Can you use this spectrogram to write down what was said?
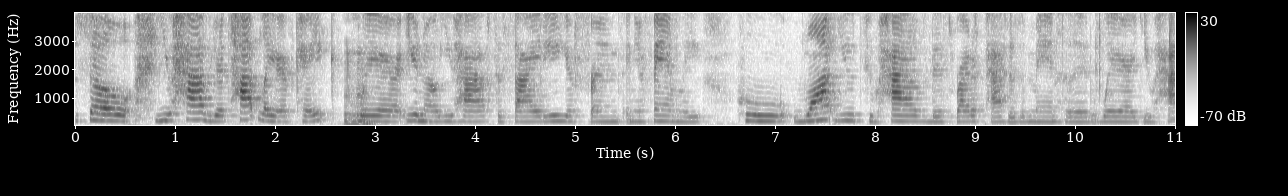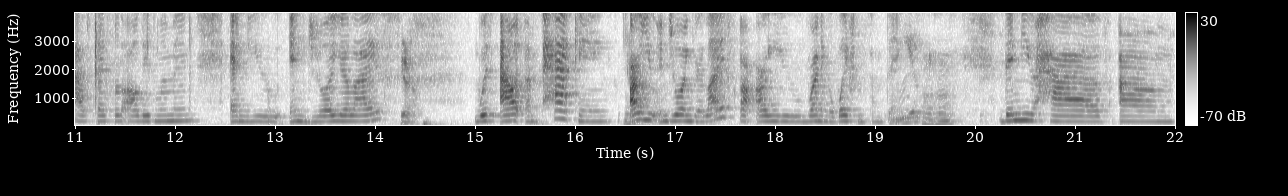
So you have your top layer of cake mm-hmm. where you know you have society, your friends, and your family who want you to have this rite of passage of manhood where you have sex with all these women and you enjoy your life Yeah. without unpacking are you enjoying your life or are you running away from something Yep. Mm-hmm. then you have um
